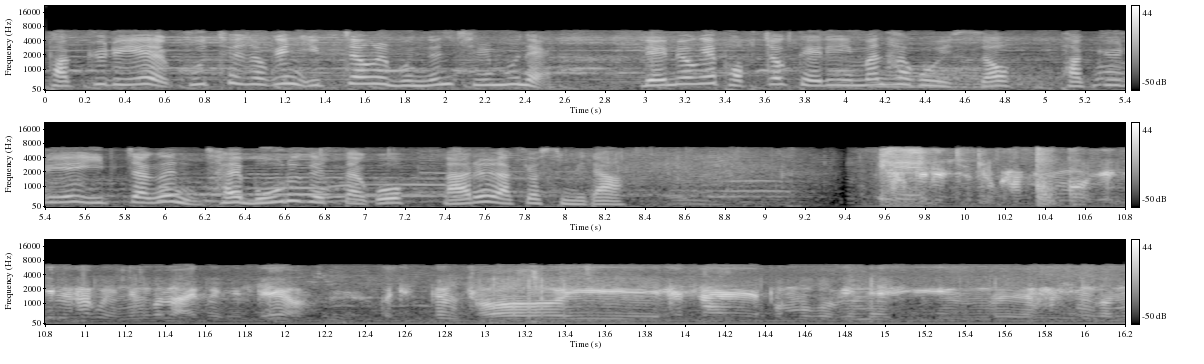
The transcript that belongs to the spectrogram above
박규리의 구체적인 입장을 묻는 질문에 4명의 법적 대리인만 하고 있어 박규리의 입장은 잘 모르겠다고 말을 아꼈습니다. 자기들이 직접 같이 뭐 얘기는 하고 있는 걸로 알고 있는데요. 어쨌든 저희 회사의 법무법인에 위임을 하신 거는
